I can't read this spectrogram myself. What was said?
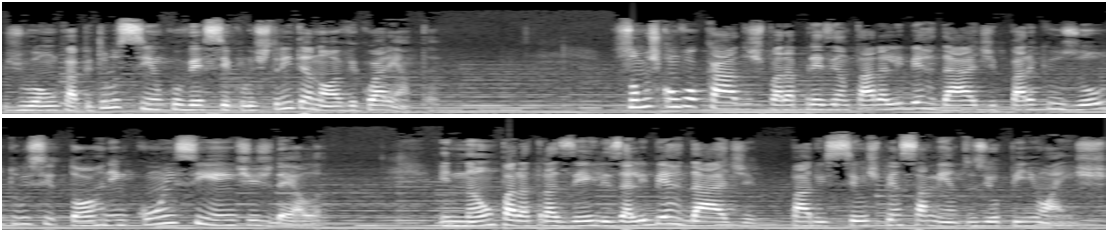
João capítulo 5, versículos 39 e 40. Somos convocados para apresentar a liberdade para que os outros se tornem conscientes dela, e não para trazer-lhes a liberdade para os seus pensamentos e opiniões.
